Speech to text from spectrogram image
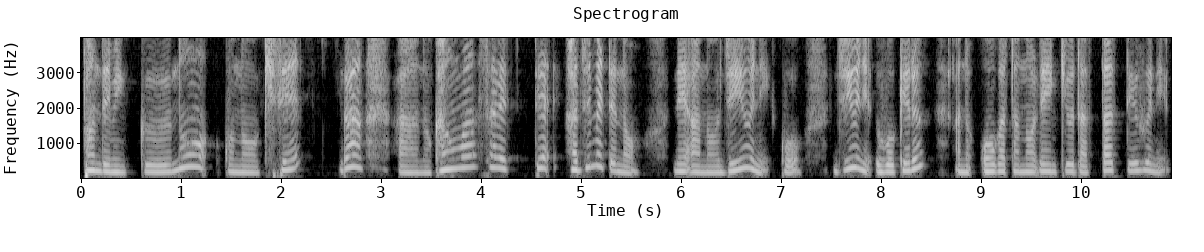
パンデミックの、この規制が、あの、緩和されて、初めての、ね、あの、自由に、こう、自由に動ける、あの、大型の連休だったっていうふうに、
